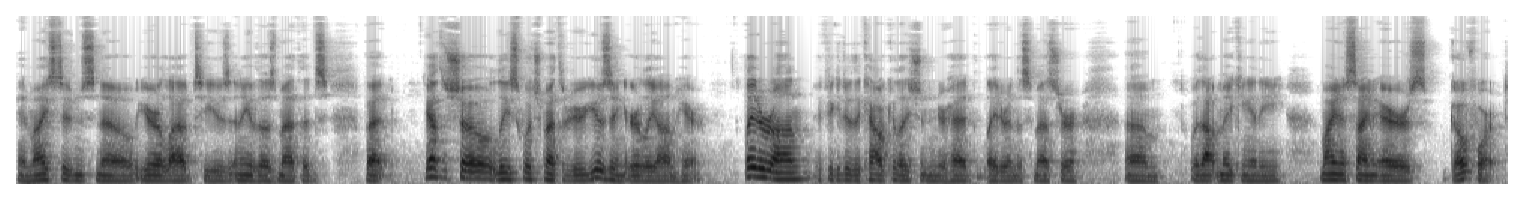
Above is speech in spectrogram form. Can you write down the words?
And my students know you're allowed to use any of those methods. But you have to show at least which method you're using early on here. Later on, if you can do the calculation in your head later in the semester um, without making any minus sign errors, go for it.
